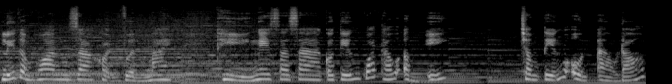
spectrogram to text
Lý Tẩm Hoan ra khỏi vườn mai Thì nghe xa xa có tiếng quát tháo ẩm ý. Trong tiếng ồn ảo đó,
